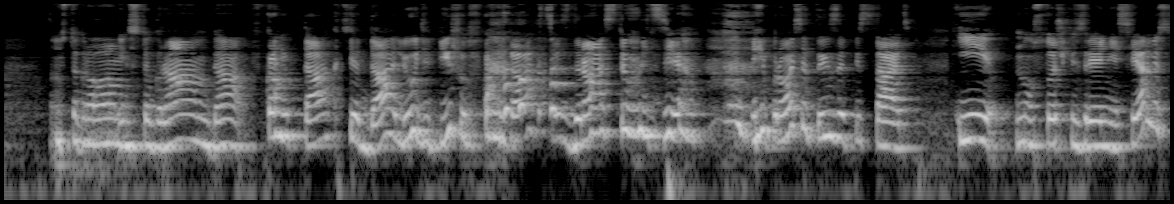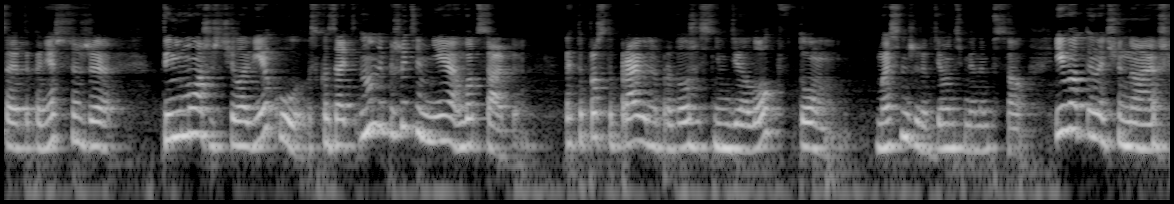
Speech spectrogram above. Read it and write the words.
Инстаграм. Инстаграм, да, ВКонтакте, да, люди пишут ВКонтакте «Здравствуйте» и просят их записать. И, ну, с точки зрения сервиса, это, конечно же, ты не можешь человеку сказать, ну, напишите мне в WhatsApp. Это просто правильно продолжить с ним диалог в том мессенджере, где он тебе написал. И вот ты начинаешь.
